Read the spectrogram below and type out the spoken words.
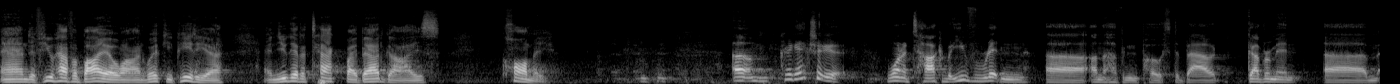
And if you have a bio on Wikipedia and you get attacked by bad guys, call me. um, Craig, I actually want to talk about you've written uh, on the Huffington Post about government um,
